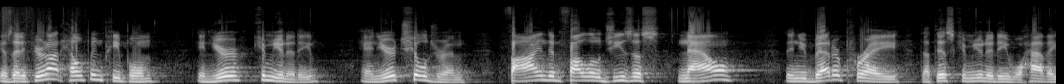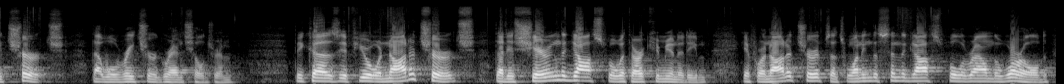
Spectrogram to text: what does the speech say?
is that if you're not helping people in your community and your children find and follow Jesus now, then you better pray that this community will have a church that will reach your grandchildren. Because if you're not a church that is sharing the gospel with our community, if we're not a church that's wanting to send the gospel around the world,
